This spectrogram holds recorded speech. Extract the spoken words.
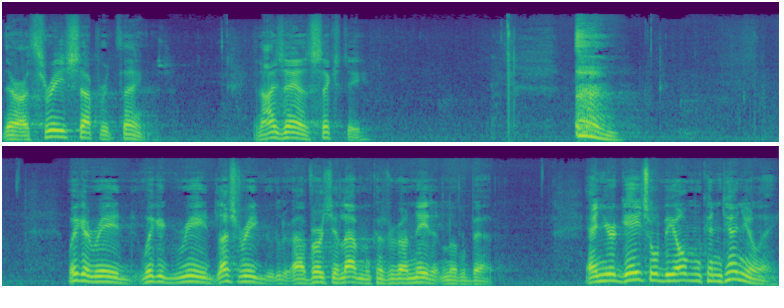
There are three separate things. In Isaiah 60, we could read, we could read, let's read uh, verse 11 because we're going to need it in a little bit. And your gates will be open continually.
